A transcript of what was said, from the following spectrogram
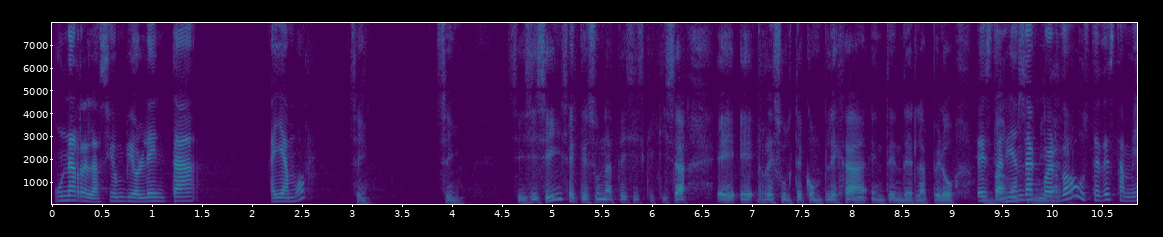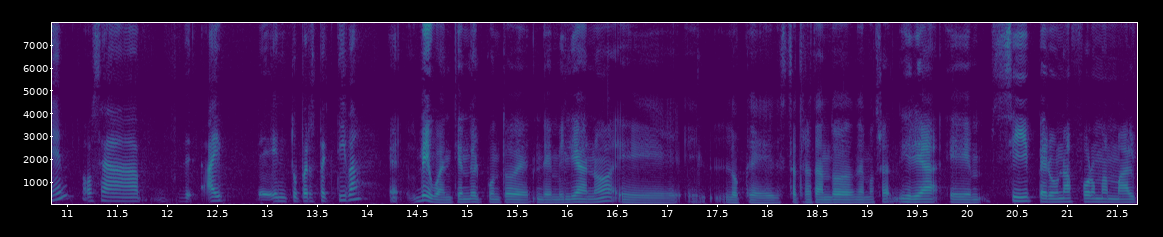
una relación violenta hay amor. Sí, sí. Sí, sí, sí, sé que es una tesis que quizá eh, eh, resulte compleja entenderla, pero... ¿Estarían de acuerdo ustedes también? O sea, ¿hay en tu perspectiva? Eh, digo, entiendo el punto de, Emiliano, eh, lo que está tratando de demostrar. Diría, eh, sí, pero una forma mal,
